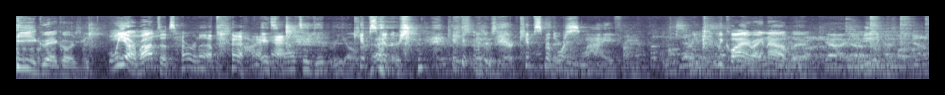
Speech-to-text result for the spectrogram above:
the Greg Hornsby. We are about to turn up. It's about to get real. Kip Smithers. Kip Smithers here. Kip Smithers. Reporting live from Las Vegas. We quiet right now, but the music come on.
